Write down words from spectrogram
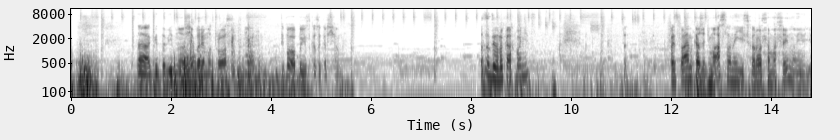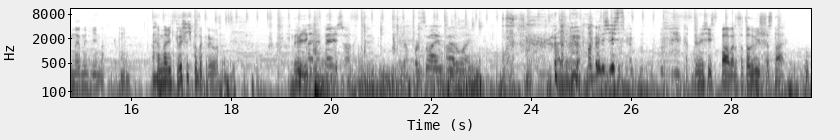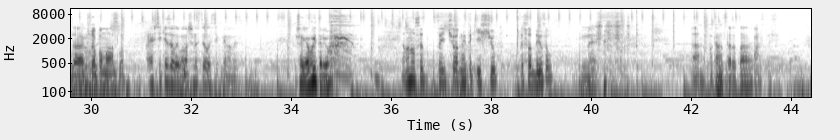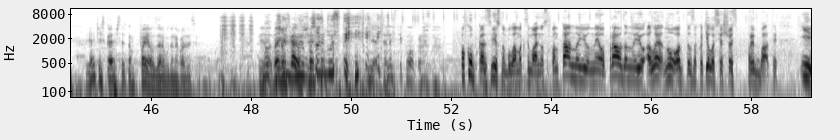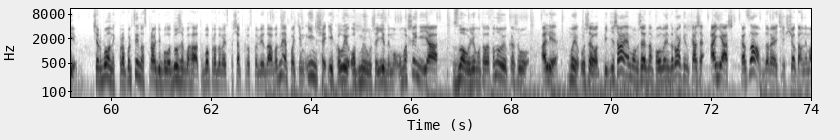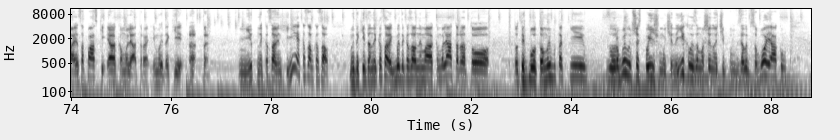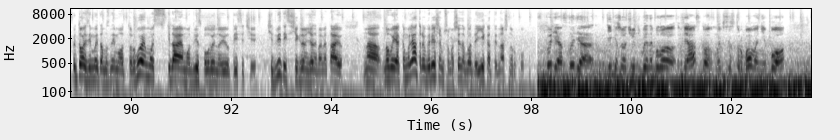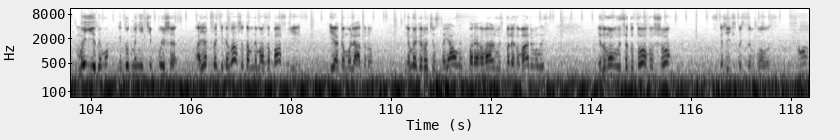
Так, відповідно, ще беремо трос. Ну, типова поїздка за корчами. Це ти в руках поніс? Volkswagen, кажуть, масло не їсть, хороша машина і, і надійна. Ну. Навіть кришечку закрив вже. Диви, як Найпепейша. Volkswagen Airline. 1.6. 1,6 Power, зато дивись, що снарь. Так, що по маслу. А я ж тільки залив, воно ще не встигло стікти на низ. Що, я витарив? Та воно все цей чорний такий щуп. Це що, дизель? Не. А. Та-та-та. Хвастайся. Я щось кажу, що там фейл зараз буде не хвастатися. Ну, щось, бли... щось блистить. Ні, це не стекло просто. Покупка, звісно, була максимально спонтанною, неоправданою, але ну от захотілося щось придбати. І червоних пропорцій насправді було дуже багато, бо продавець спочатку розповідав одне, потім інше. І коли от ми вже їдемо у машині, я знову йому телефоную, кажу: Але ми вже от під'їжджаємо, вже на половині дороги. Він каже: А я ж казав, до речі, що там немає запаски і акумулятора. І ми такі. «Е, Ні, не казав. Він такий, ні, я казав, казав. Ми такі та не казав. Якби ти казав, немає акумулятора, то, то типу, то ми б такі зробили б щось по-іншому, чи не їхали за машиною, чи взяли б з собою акум. В ітозі ми там з ними от торгуємось, скидаємо 2,5 тисячі чи 2 тисячі гривень, вже не пам'ятаю, на новий акумулятор і вирішуємо, що машина буде їхати на шнурку. Студія, студія, тільки що чуть би не було фіаско, ми всі стурбовані, бо ми їдемо, і тут мені тіп пише: а я, кстати, казав, що там нема запаски і акумулятору. І ми, коротше, стояли, переговарювались, переговарювались і домовилися до того, що. Скажіть хтось це голос. що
